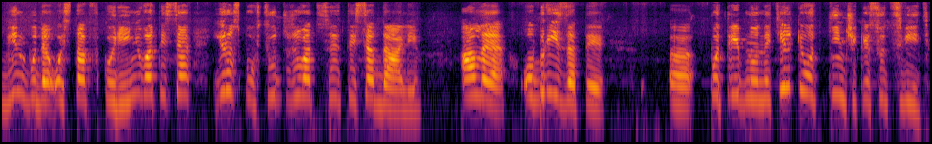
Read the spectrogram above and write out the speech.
Він буде ось так вкорінюватися і розповсюджуватися далі. Але обрізати е, потрібно не тільки от кінчики суцвіть,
